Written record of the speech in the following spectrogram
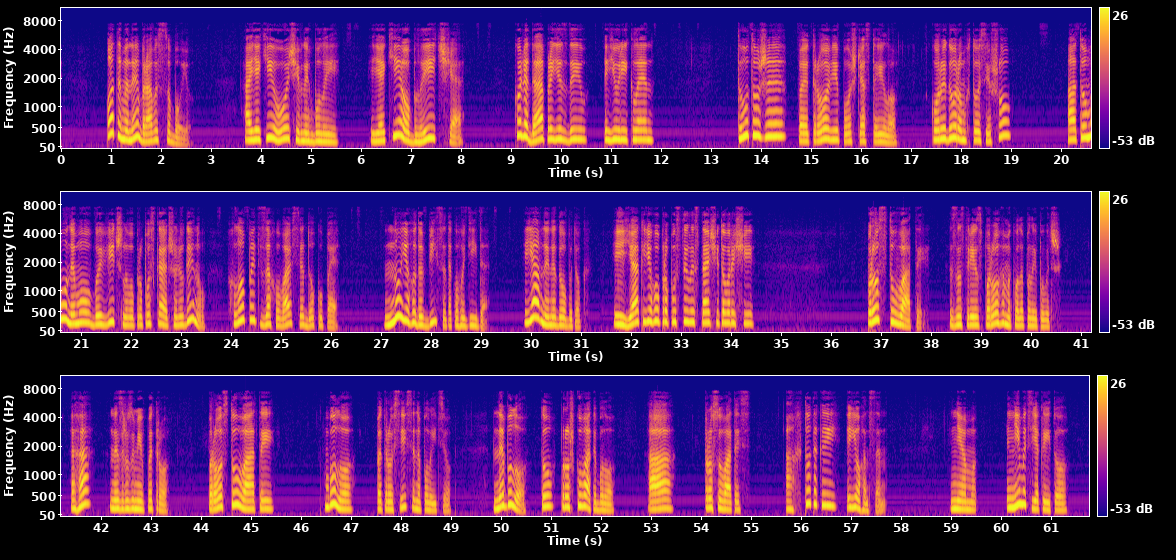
От і мене брав із собою. А які очі в них були, які обличчя. Коляда приїздив, Юрій Клен. Тут уже Петрові пощастило. Коридором хтось ішов, а тому, немов би ввічливо пропускаючи людину, хлопець заховався до купе. Ну, його до біса такого діда. Явний недобиток. І як його пропустили старші товариші? Простувати зустрів з порога Микола Пилипович. Га? не зрозумів Петро. Простувати. Було. Петро сівся на полицю. Не було, то прошкувати було. А, просуватись. А хто такий Йогансен? Ням, німець який то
